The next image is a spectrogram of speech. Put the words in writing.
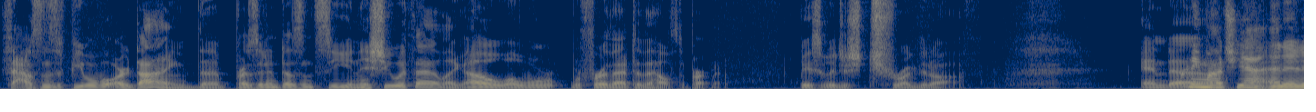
thousands of people are dying. The president doesn't see an issue with that. Like, oh well, we'll refer that to the health department. Basically, just shrugged it off. And uh, Pretty much, yeah. And in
